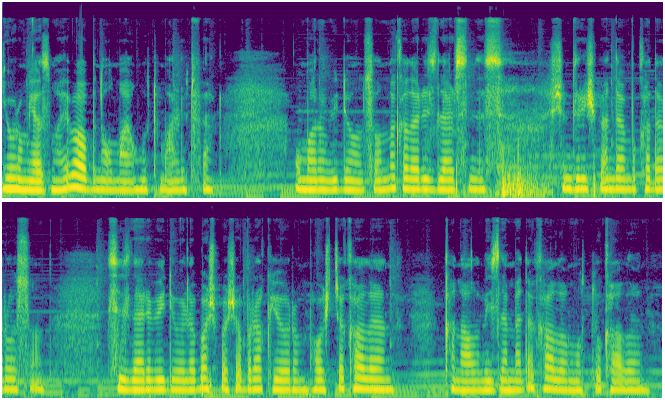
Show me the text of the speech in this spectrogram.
yorum yazmayı ve abone olmayı unutmayın lütfen. Umarım videonun sonuna kadar izlersiniz. Şimdilik benden bu kadar olsun. Sizleri videoyla baş başa bırakıyorum. Hoşça kalın. Kanalımı izlemede kalın. Mutlu kalın.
